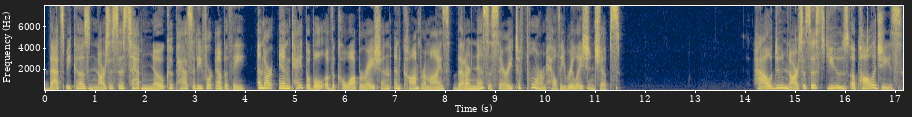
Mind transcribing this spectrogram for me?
That's because narcissists have no capacity for empathy and are incapable of the cooperation and compromise that are necessary to form healthy relationships. How do narcissists use apologies?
